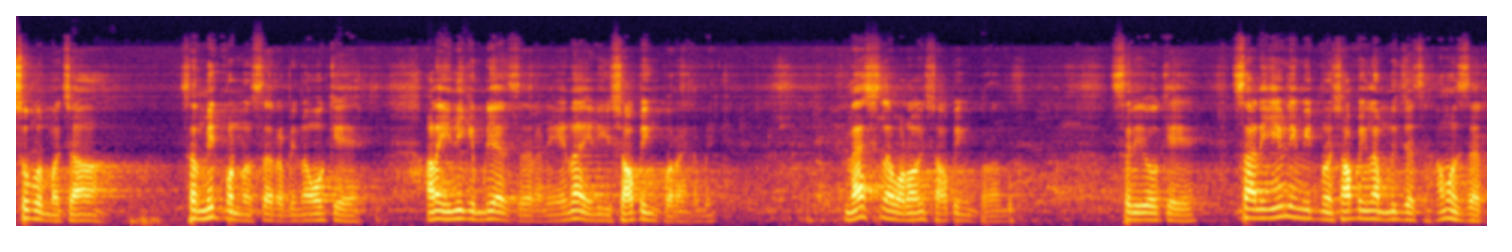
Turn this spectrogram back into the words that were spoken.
சூப்பர் மச்சான். சார் மீட் பண்ணோம் சார் அப்படின்னா ஓகே ஆனால் இன்றைக்கி முடியாது சார். ஏன்னா இன்றைக்கி ஷாப்பிங் போகிறேன் அப்படின்னு. நேஷ்னல் அவார்டு வாங்கி ஷாப்பிங் போகிறாங்க சரி ஓகே சார் அன்றைக்கி ஈவினிங் மீட் பண்ண ஷாப்பிங்லாம் முடிஞ்சாச்சு. ஆமாம் சார்.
